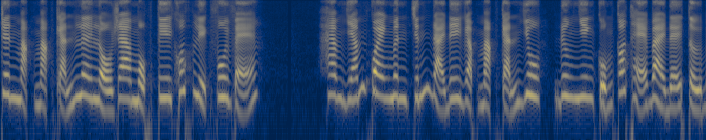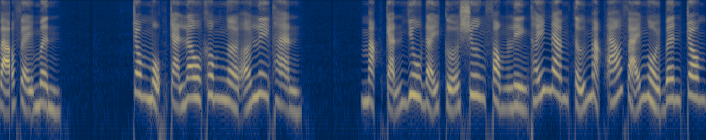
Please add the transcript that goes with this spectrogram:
Trên mặt mặt cảnh Lê lộ ra một tia khốc liệt vui vẻ. Ham dám quan minh chính đại đi gặp mặt cảnh du, đương nhiên cũng có thể bài để tự bảo vệ mình. Trong một trà lâu không ngờ ở Ly Thành. Mặt cảnh du đẩy cửa sương phòng liền thấy nam tử mặc áo vải ngồi bên trong.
